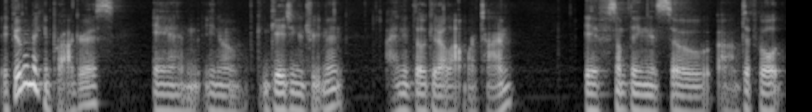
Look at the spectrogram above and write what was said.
If people are making progress and you know engaging in treatment, I think they'll get a lot more time. If something is so um, difficult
